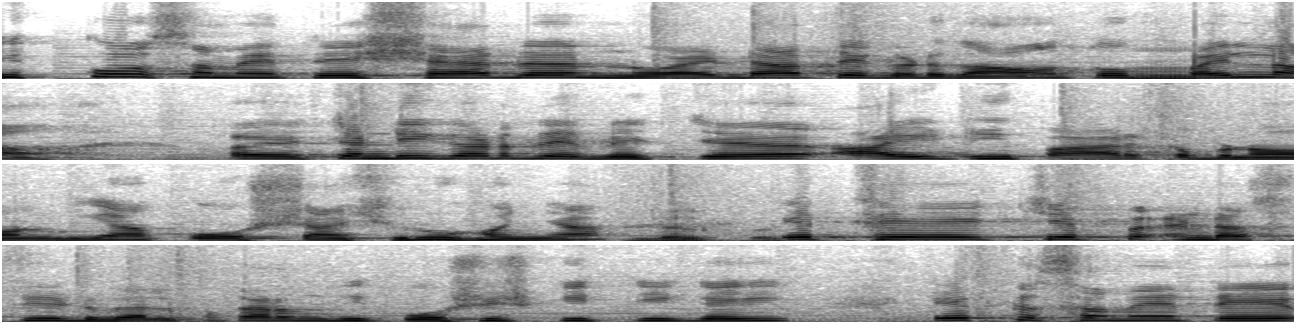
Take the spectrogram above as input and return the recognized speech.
ਇੱਕੋ ਸਮੇਂ ਤੇ ਸ਼ਾਇਦ ਨੋਇਡਾ ਤੇ ਗੜਗਾਉਂ ਤੋਂ ਪਹਿਲਾਂ ਚੰਡੀਗੜ੍ਹ ਦੇ ਵਿੱਚ ਆਈਟੀ ਪਾਰਕ ਬਣਾਉਣ ਦੀਆਂ ਕੋਸ਼ਿਸ਼ਾਂ ਸ਼ੁਰੂ ਹੋਈਆਂ। ਇੱਥੇ ਚਿਪ ਇੰਡਸਟਰੀ ਡਿਵੈਲਪ ਕਰਨ ਦੀ ਕੋਸ਼ਿਸ਼ ਕੀਤੀ ਗਈ। ਇੱਕ ਸਮੇਂ ਤੇ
